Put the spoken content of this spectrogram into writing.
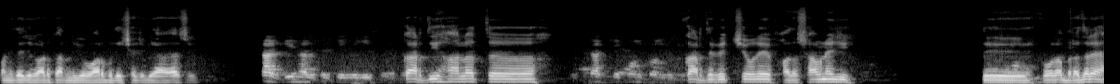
ਪਾਣੀ ਦਾ ਜੁਗਾੜ ਕਰਨ ਲਈ ਉਹ ਬਾਹਰ ਵਿਦੇਸ਼ਾਂ 'ਚ ਗਿਆ ਹੋਇਆ ਸੀ। ਘਰ ਦੀ ਹਾਲਤ ਕਿਹੋ ਜਿਹੀ ਸੀ? ਘਰ ਦੀ ਹਾਲਤ ਚ ਕੌਣ ਕੌਣ? ਘਰ ਦੇ ਵਿੱਚ ਉਹਦੇ ਫਾਦਰ ਸਾਹਿਬ ਨੇ ਜੀ ਤੇ ਉਹਦਾ ਬ੍ਰਦਰ ਹੈ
